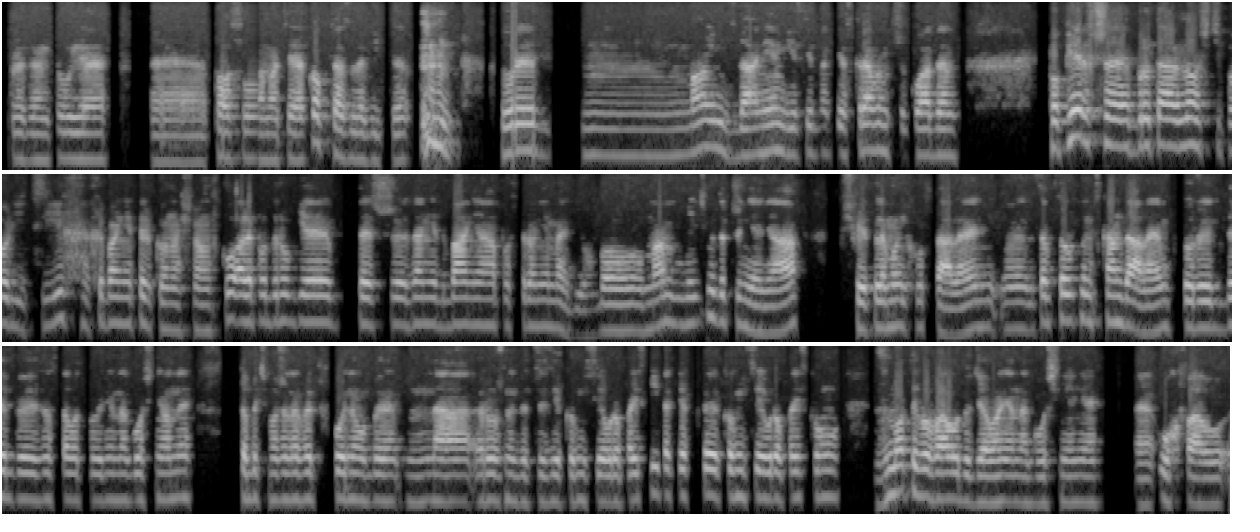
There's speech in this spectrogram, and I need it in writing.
prezentuje e, posła Macieja Kopta z Lewicy, który mm, moim zdaniem jest jednak jaskrawym przykładem po pierwsze brutalności policji, chyba nie tylko na Śląsku, ale po drugie też zaniedbania po stronie mediów, bo mam, mieliśmy do czynienia w świetle moich ustaleń e, z absolutnym skandalem, który gdyby został odpowiednio nagłośniony, to być może nawet wpłynąłby na różne decyzje Komisji Europejskiej, tak jak Komisję Europejską zmotywowało do działania nagłośnienie e, uchwał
